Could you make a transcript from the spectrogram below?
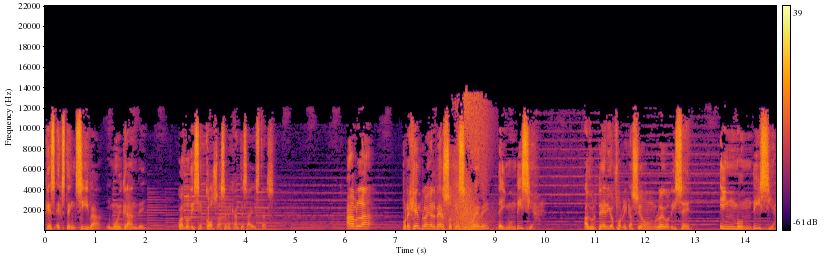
que es extensiva y muy grande, cuando dice cosas semejantes a estas habla, por ejemplo, en el verso 19 de inmundicia, adulterio, fornicación, luego dice inmundicia.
